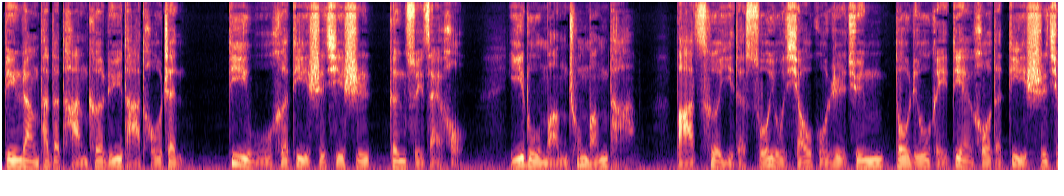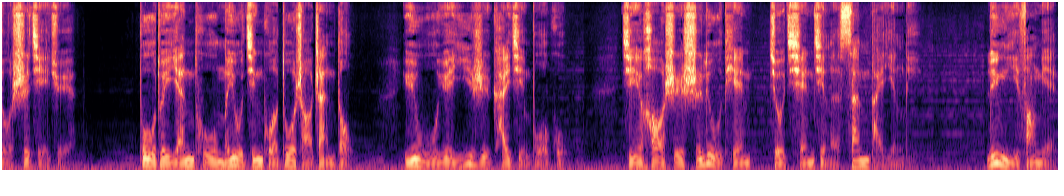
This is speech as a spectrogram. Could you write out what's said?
并让他的坦克旅打头阵，第五和第十七师跟随在后，一路猛冲猛打，把侧翼的所有小股日军都留给殿后的第十九师解决。部队沿途没有经过多少战斗，于五月一日开进博固，仅耗时十六天就前进了三百英里。另一方面。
